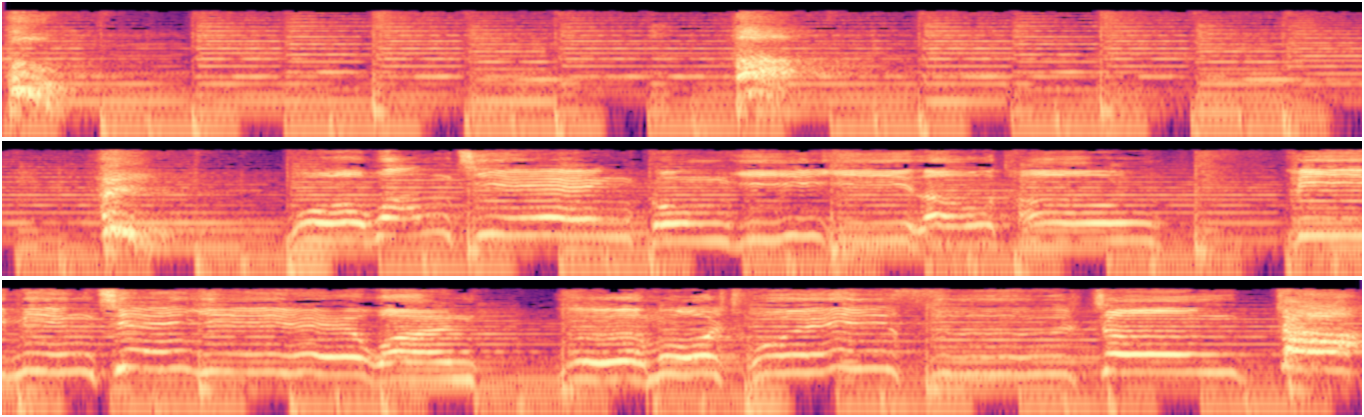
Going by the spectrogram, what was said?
呼，哈，嘿。我望见公义一楼头，黎明前夜晚，恶魔垂死挣扎，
